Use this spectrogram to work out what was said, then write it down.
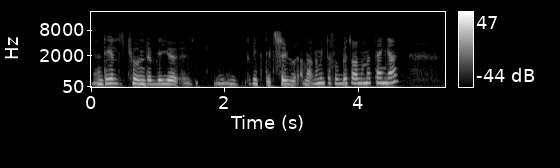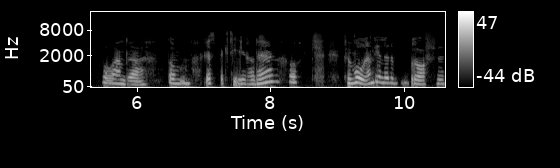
en del kunder blir ju mm, riktigt sura när de inte får betala med pengar. Och andra de respekterar det. Och för våran del är det bra för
